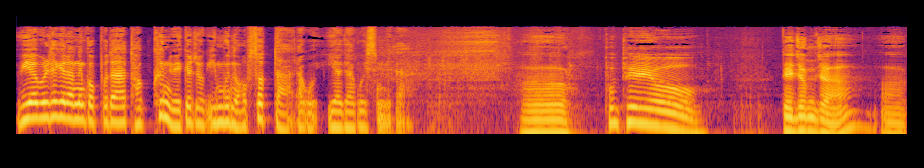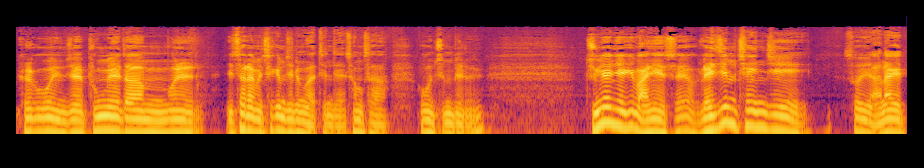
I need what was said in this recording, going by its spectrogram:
위협을 해결하는 것보다 더 큰 외교적 임무는 없었다라고 이야기하고 있습니다. 어, 폼페이오 내정자, 어, 결국은 이제 북미회담을 이 사람이 책임지는 것 같은데, 성사 혹은 준비를. 중요한 얘기 많이 했어요. 레짐 체인지 소위 안 하겠다.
